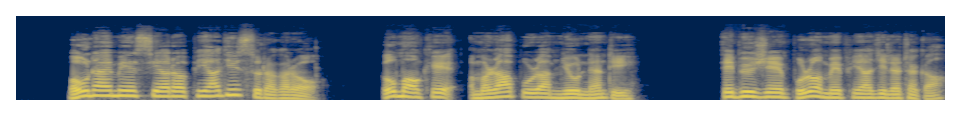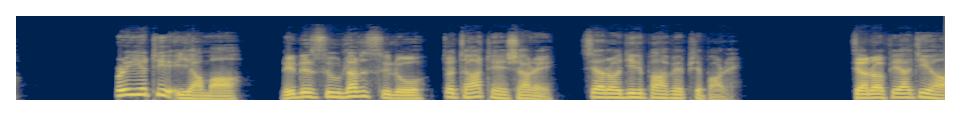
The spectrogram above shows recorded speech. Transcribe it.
။မုံတိုင်းပင်ဆရာတော်ဖျားကြီးဆိုတာကတော့ဂုံမောင်ခေအမရပူရမြို့နန်းတီဒေပြူရှင်ဘုရောမေဖျားကြီးလက်ထက်ကပရိယတိအရာမှာနေတစုလက်တစုလိုကြွကြားထင်ရှားတဲ့ဆရာတော်ကြီးတစ်ပါးပဲဖြစ်ပါတယ်။ဆရာတော်ဖျားကြီးဟာ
